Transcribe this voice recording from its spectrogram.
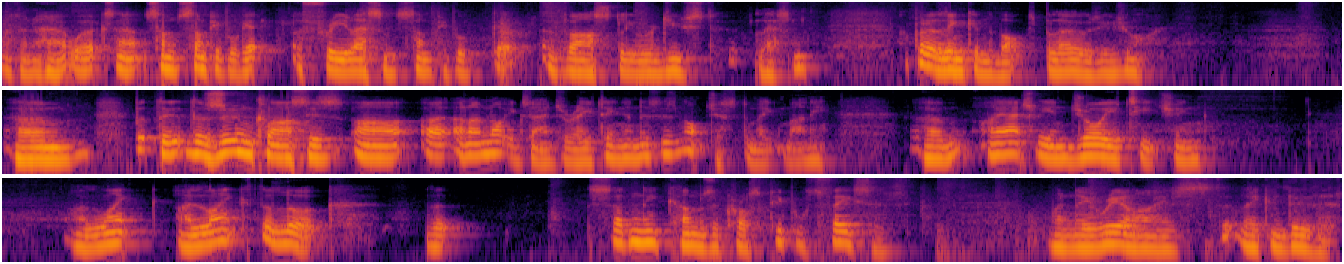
I don't know how it works out, some, some people get a free lesson, some people get a vastly reduced lesson. I'll put a link in the box below as usual. Um, but the, the Zoom classes are, uh, and I'm not exaggerating, and this is not just to make money, um, I actually enjoy teaching. I like, I like the look that suddenly comes across people's faces when they realize that they can do this.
